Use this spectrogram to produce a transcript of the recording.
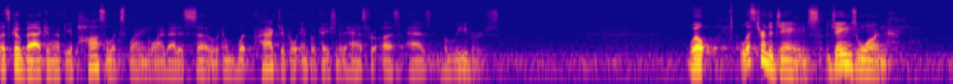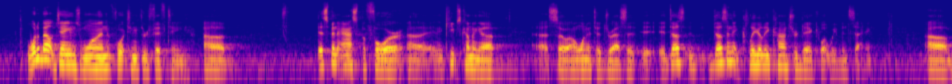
Let's go back and let the apostle explain why that is so and what practical implication it has for us as believers. Well, let's turn to James. James 1. What about James 1 14 through 15? Uh, it's been asked before, uh, and it keeps coming up. uh, so I wanted to address it. It, it does, doesn't it clearly contradict what we've been saying? Um,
